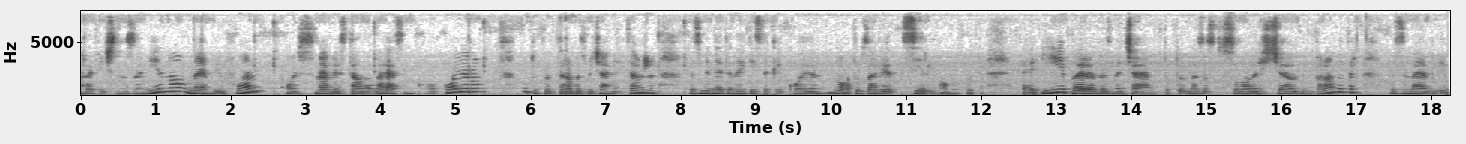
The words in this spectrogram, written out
графічну заміну, меблі фон. Ось, меблі стали легесенького кольору. Ну, Тут треба, звичайно, і це вже змінити на якийсь такий колір. Ну, а тут взагалі сірий, мабуть, бути. Е, І перевизначаємо. Тобто ми застосували ще один параметр з меблі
